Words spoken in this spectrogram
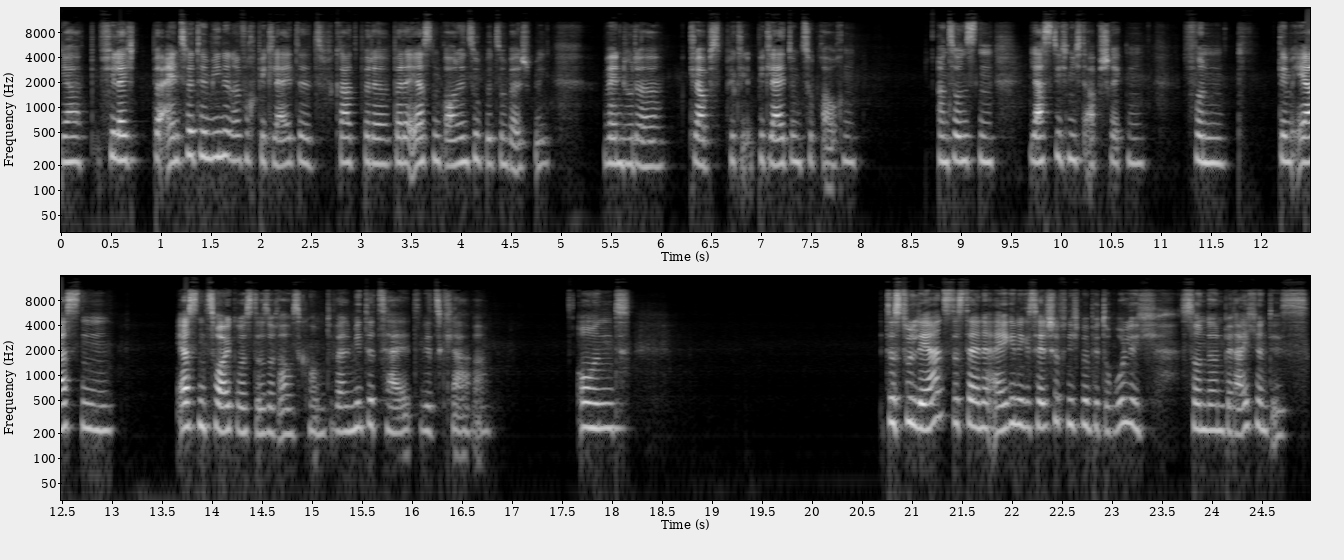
ja, vielleicht bei ein, zwei Terminen einfach begleitet, gerade bei der, bei der ersten braunen Suppe zum Beispiel. wenn du da glaubst, Begleitung zu brauchen. Ansonsten lass dich nicht abschrecken von dem ersten, ersten Zeug, was da so rauskommt, weil mit der Zeit wird es klarer. Und dass du lernst, dass deine eigene Gesellschaft nicht mehr bedrohlich, sondern bereichernd ist,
